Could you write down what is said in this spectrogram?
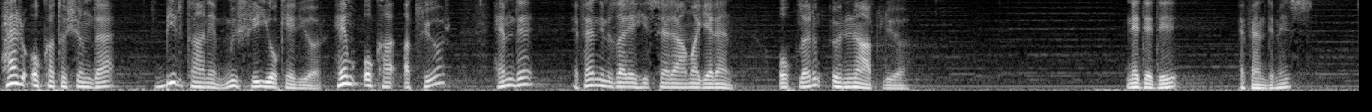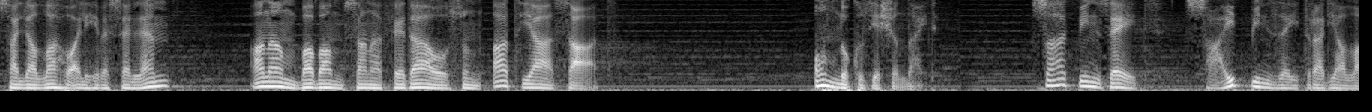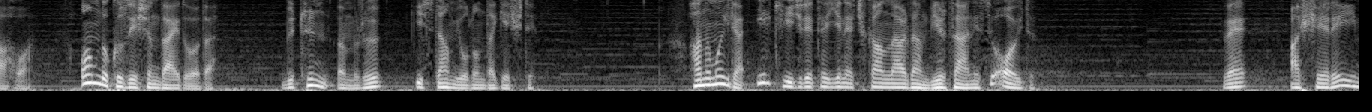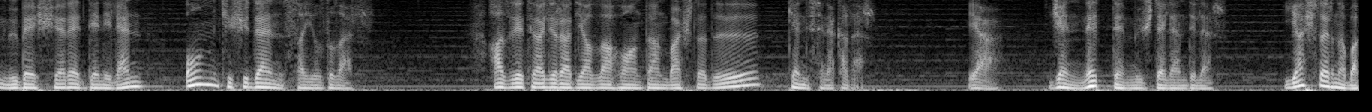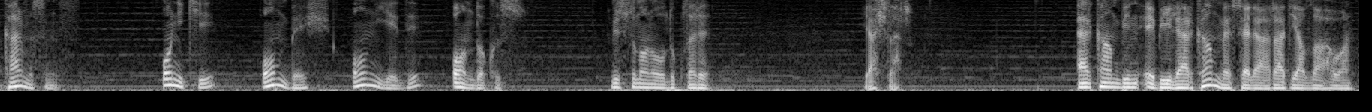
Her ok atışında bir tane müşri yok ediyor. Hem ok atıyor hem de Efendimiz aleyhisselama gelen okların önüne atlıyor. Ne dedi Efendimiz sallallahu aleyhi ve sellem? Anam babam sana feda olsun at ya saat. 19 yaşındaydı. Sa'd bin Zeyd, Said bin Zeyd radiyallahu anh. 19 yaşındaydı o da. Bütün ömrü İslam yolunda geçti. Hanımıyla ilk hicrete yine çıkanlardan bir tanesi oydu. Ve aşere-i mübeşşere denilen on kişiden sayıldılar. Hazreti Ali radıyallahu anh'tan başladığı kendisine kadar. Ya cennette müjdelendiler. Yaşlarına bakar mısınız? 12, 15, 17, 19. Müslüman oldukları yaşlar. Erkam bin Ebil Erkam mesela radıyallahu an.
